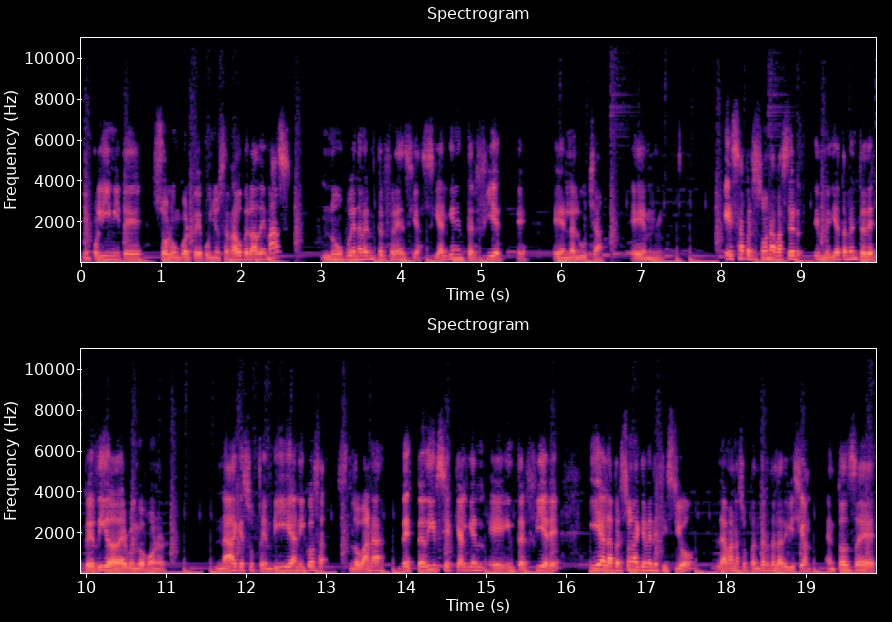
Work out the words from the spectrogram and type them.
tiempo límite, solo un golpe de puño cerrado, pero además no pueden haber interferencias. Si alguien interfiere en la lucha, eh, esa persona va a ser inmediatamente despedida de Ring of Honor. Nada que suspendía ni cosas, lo van a despedir si es que alguien eh, interfiere y a la persona que benefició la van a suspender de la división. Entonces,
